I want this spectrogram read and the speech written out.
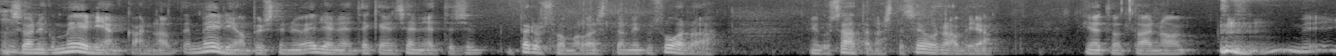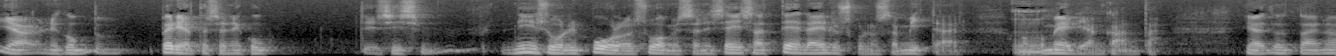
Mm. Se on niin kuin median kannalta. Media on pystynyt edelleen tekemään sen, että se perussuomalaiset on niin kuin suoraan niin kuin saatanasta seuraavia. Ja, tota, no, ja niin kuin periaatteessa niin, kuin, siis niin suuri puolue Suomessa, niin se ei saa tehdä eduskunnassa mitään, onko mm. median kanta. Ja tota, no,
